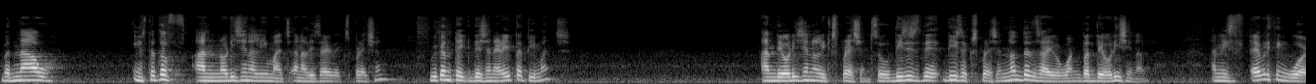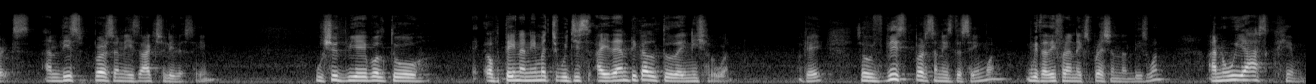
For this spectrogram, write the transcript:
but now instead of an original image and a desired expression, we can take the generated image and the original expression. So this is the, this expression, not the desired one, but the original. And if everything works and this person is actually the same, we should be able to obtain an image which is identical to the initial one. Okay? So if this person is the same one with a different expression than this one, and we ask him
